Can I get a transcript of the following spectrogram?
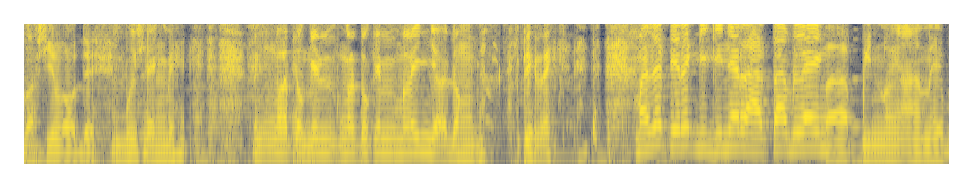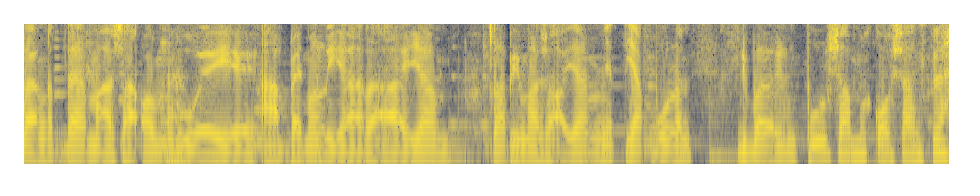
Kasih lo deh. Buseng deh. ngeletukin ngeletukin melinjo dong tirek. Masa tirek giginya rata bleng? Tapi Noy aneh banget dah masa om gue ya Apa melihara ayam, tapi masa ayamnya tiap bulan dibayarin pulsa sama kosan. Lah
